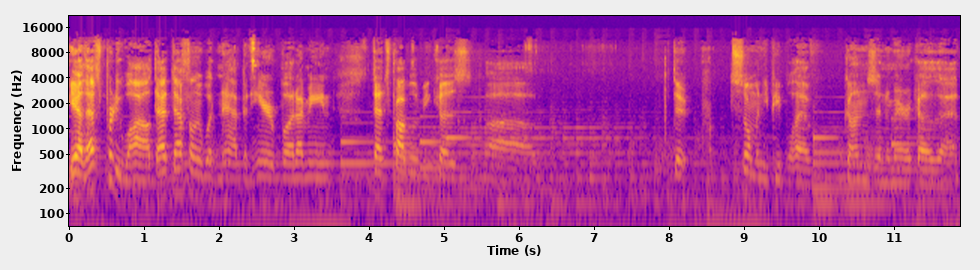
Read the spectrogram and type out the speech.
Yeah, that's pretty wild. That definitely wouldn't happen here, but I mean, that's probably because uh, there so many people have guns in America that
